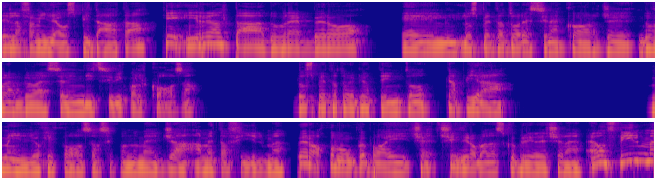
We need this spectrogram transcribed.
della famiglia ospitata, che in realtà dovrebbero, e lo spettatore se ne accorge, dovrebbero essere indizi di qualcosa. Lo spettatore più attento capirà meglio che cosa, secondo me, già a metà film. Però comunque poi c'è di roba da scoprire, ce n'è. È un film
